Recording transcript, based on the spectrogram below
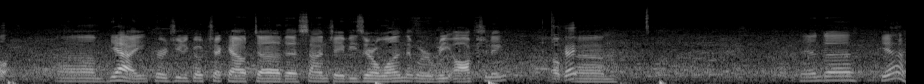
Um, um, yeah, I encourage you to go check out uh, the Sanjay V01 that we're re-auctioning. Okay. Um, and uh, yeah.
